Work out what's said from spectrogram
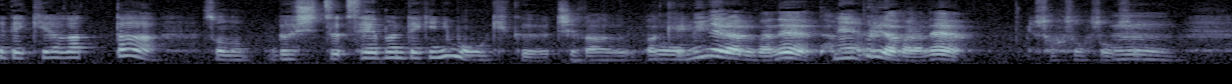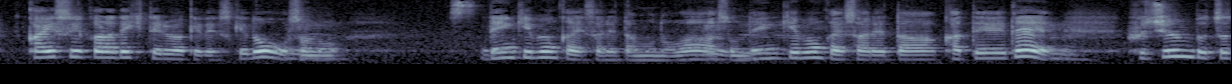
で出来上がったその物質成分的にも大きく違うわもけうミネラルがねたっぷりだからね。そうそうそうう。ん。そう、海水からできてるわけですけど、その電気分解されたものは、うんその電気分解された過程で不純物っ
